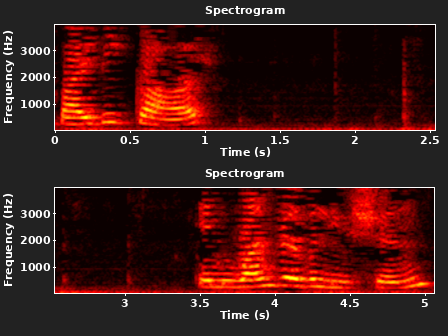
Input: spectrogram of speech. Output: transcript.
by the car in one revolution.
